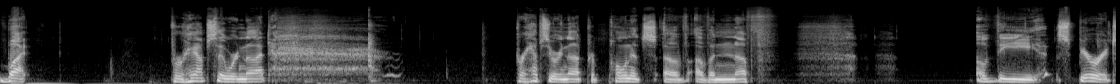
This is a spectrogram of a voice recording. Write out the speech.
but perhaps they were not perhaps they were not proponents of, of enough of the spirit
